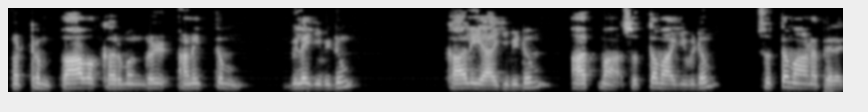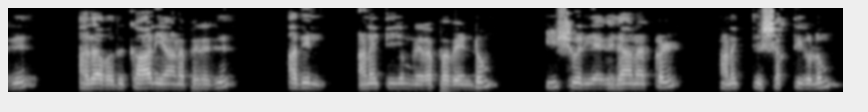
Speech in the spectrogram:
மற்றும் பாவ கர்மங்கள் அனைத்தும் விலகிவிடும். காலியாகிவிடும். ஆத்மா சுத்தமாகிவிடும். சுத்தமான பிறகு அதாவது காலியான பிறகு அதில் அனைத்தையும் நிரப்ப வேண்டும். ஈஸ்வரிய கஜானாக்கள் அனைத்து சக்திகளும்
